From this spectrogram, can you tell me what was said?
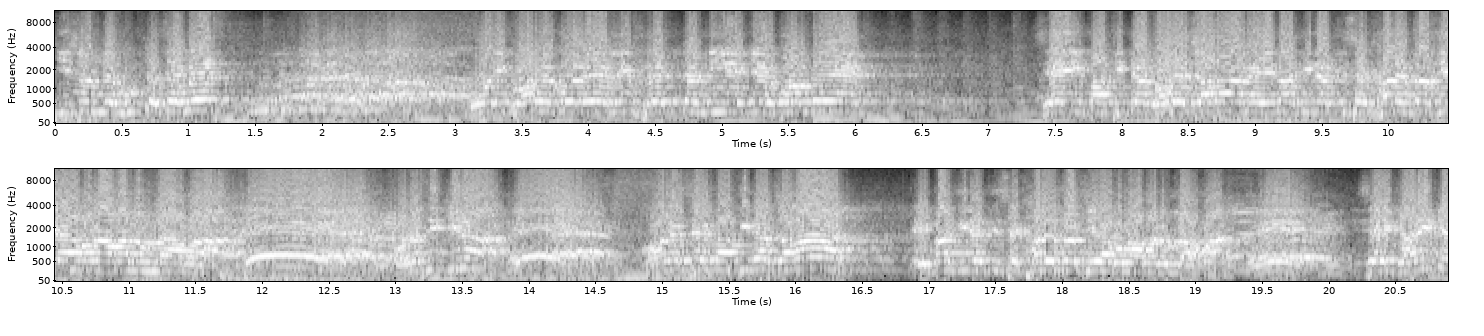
কি জন্য ভোটটা চাইবেন? যেই বাতিটা ঘরে জ্বালান, এই বাতিটা দিছে খালেদা জিয়া আমার আমানুল্লাহ আমার। ওটা ঠিক কিনা? ঘরে যে বাতিটা জ্বালান, এই বাতিটা দিছে খালেদা জিয়া এবং আমানুল্লাহ আমার। যে গাড়িটা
